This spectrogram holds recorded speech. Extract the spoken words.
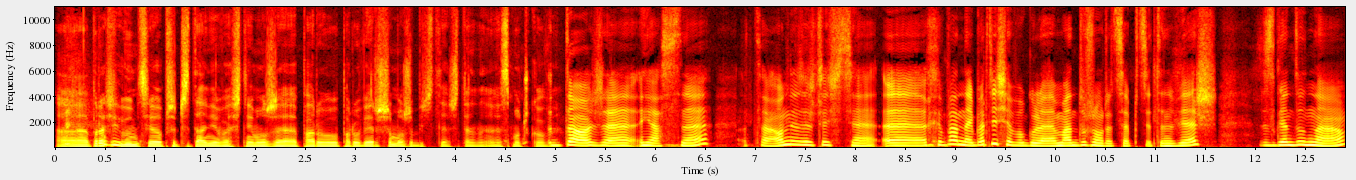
Okay. A prosiłbym cię o przeczytanie właśnie może paru, paru wierszy, może być też ten e, smoczkowy. Dobrze, jasne. To on jest rzeczywiście, e, chyba najbardziej się w ogóle ma dużą recepcję ten wiersz, ze względu na,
